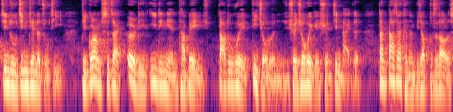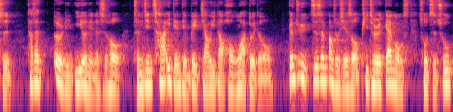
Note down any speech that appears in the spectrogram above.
进入今天的主题。deGrom 是在二零一零年，他被大都会第九轮选秀会给选进来的。但大家可能比较不知道的是，他在二零一二年的时候，曾经差一点点被交易到红袜队的哦。根据资深棒球写手 Peter Gammons 所指出，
